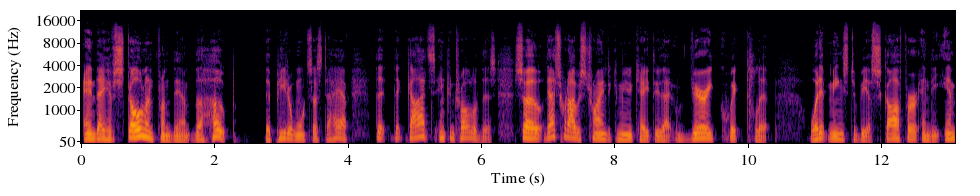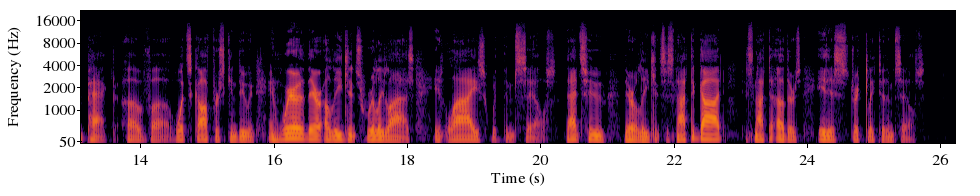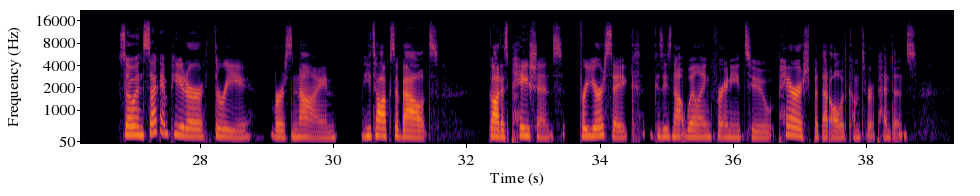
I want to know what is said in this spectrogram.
And they have stolen from them the hope that Peter wants us to have that, that God's in control of this. So that's what I was trying to communicate through that very quick clip what it means to be a scoffer and the impact of uh, what scoffers can do and, and where their allegiance really lies. It lies with themselves. That's who their allegiance. is not to God, it's not to others, it is strictly to themselves. So in 2 Peter 3, verse 9, he talks about God is patient for your sake because he's not willing for any to perish, but that all would come to repentance.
